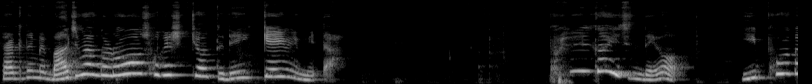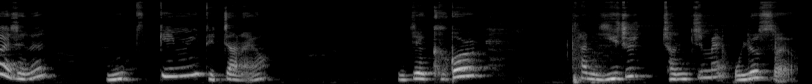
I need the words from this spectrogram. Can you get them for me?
자, 그 다음에 마지막으로 소개시켜 드릴 게임입니다. 폴가이즈인데요. 이 폴가이즈는 인기임이 됐잖아요. 이제 그걸 한 2주 전쯤에 올렸어요.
